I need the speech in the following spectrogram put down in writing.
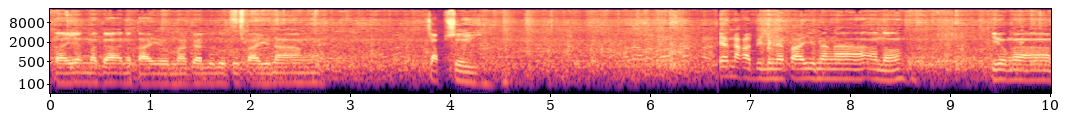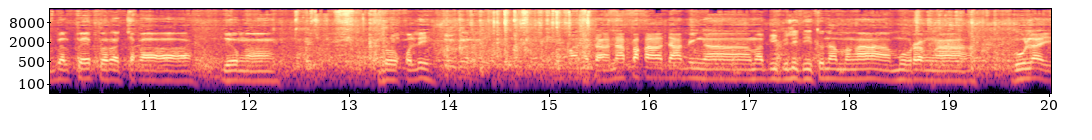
At ayan, mag, ano tayo, magluluto tayo ng chapsuy. Ayan, nakabili na tayo ng ah, ano, yung ah, bell pepper at saka yung ah, broccoli. At ah, napakadaming ah, mabibili dito ng mga murang ah, gulay.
